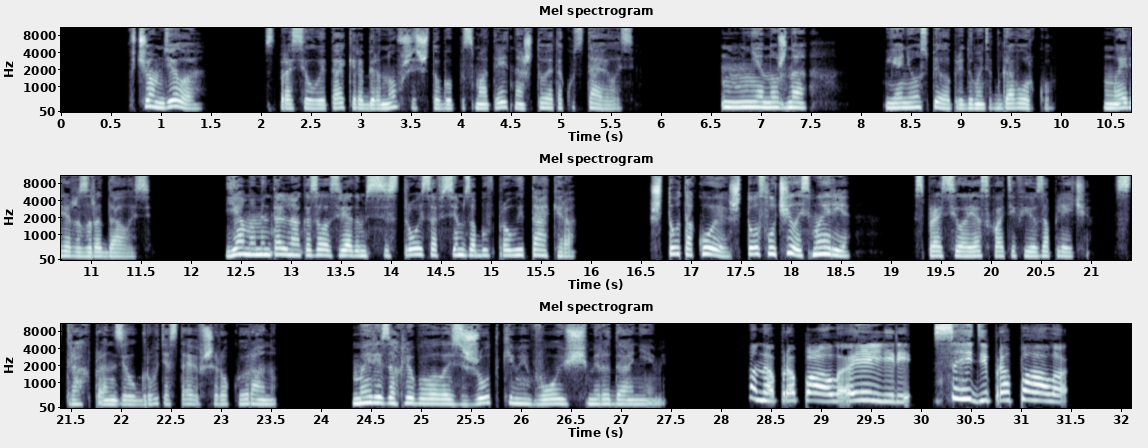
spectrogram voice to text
«В чем дело?» — спросил Уитакер, обернувшись, чтобы посмотреть, на что я так уставилась. «Мне нужно...» Я не успела придумать отговорку. Мэри разрыдалась. Я моментально оказалась рядом с сестрой, совсем забыв про Уитакера. «Что такое? Что случилось, Мэри?» — спросила я, схватив ее за плечи. Страх пронзил грудь, оставив широкую рану. Мэри захлебывалась жуткими, воющими рыданиями. «Она пропала, Эллири! Сэдди пропала!»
